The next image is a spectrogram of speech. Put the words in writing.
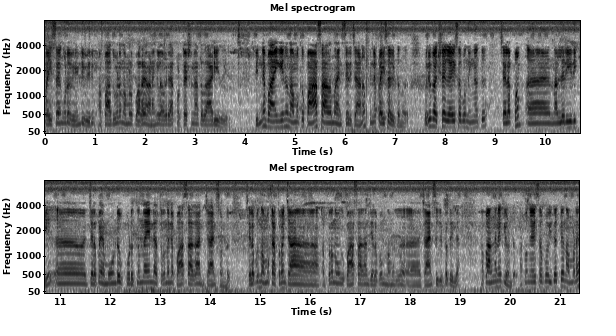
പൈസയും കൂടെ വേണ്ടി വരും. അപ്പോൾ അതുകൂടെ നമ്മൾ പറയുകയാണെങ്കിൽ അവർ ആ കൊട്ടേഷനകത്ത് അത് ആഡ് ചെയ്ത് തരും. പിന്നെ ബാങ്കിൽ നിന്ന് നമുക്ക് പാസ് ആകുന്ന അനുസരിച്ചാണ് പിന്നെ പൈസ കിട്ടുന്നത്. ഒരു പക്ഷേ ഗൈസ് അപ്പോൾ നിങ്ങൾക്ക് ചിലപ്പം നല്ല രീതിക്ക് ചിലപ്പോൾ എമൗണ്ട് കൊടുക്കുന്നതിന്റെ അത്ര തന്നെ പാസ്സാകാൻ ചാൻസ് ഉണ്ട്. ചിലപ്പോൾ നമുക്ക് അത്രയും അത്ര നമുക്ക് പാസ്സാകാൻ ചിലപ്പം നമുക്ക് ചാൻസ് കിട്ടത്തില്ല. അപ്പോൾ അങ്ങനെയൊക്കെ ഉണ്ട് അപ്പം ഗൈസ് അപ്പോൾ ഇതൊക്കെ നമ്മുടെ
